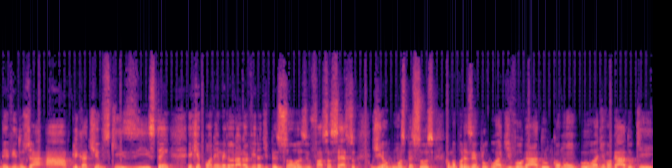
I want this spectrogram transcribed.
devido já a aplicativos que existem e que podem melhorar a vida de pessoas e o fácil acesso de algumas pessoas, como por exemplo o advogado comum, o advogado que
